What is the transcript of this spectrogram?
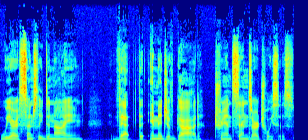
we are essentially denying that the image of God transcends our choices.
